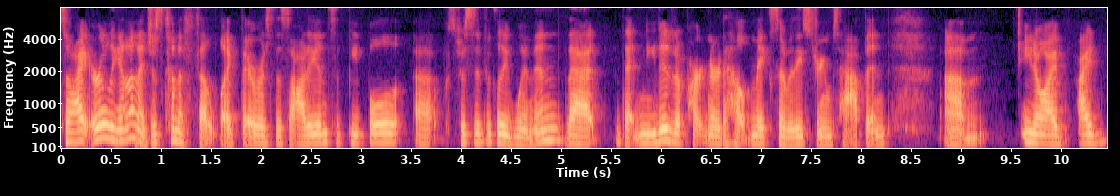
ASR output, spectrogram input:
so I early on, I just kind of felt like there was this audience of people, uh, specifically women, that that needed a partner to help make some of these dreams happen. Um, you know, I've I'd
